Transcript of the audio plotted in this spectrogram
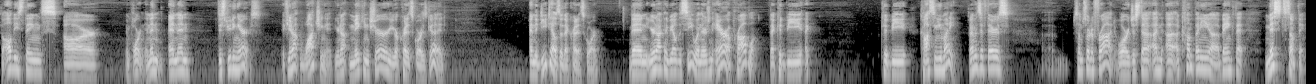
So all these things are important. And then and then disputing errors. If you're not watching it, you're not making sure your credit score is good and the details of that credit score, then you're not going to be able to see when there's an error, a problem that could be a, could be costing you money. What happens if there's uh, some sort of fraud or just a, a, a company, a bank that missed something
